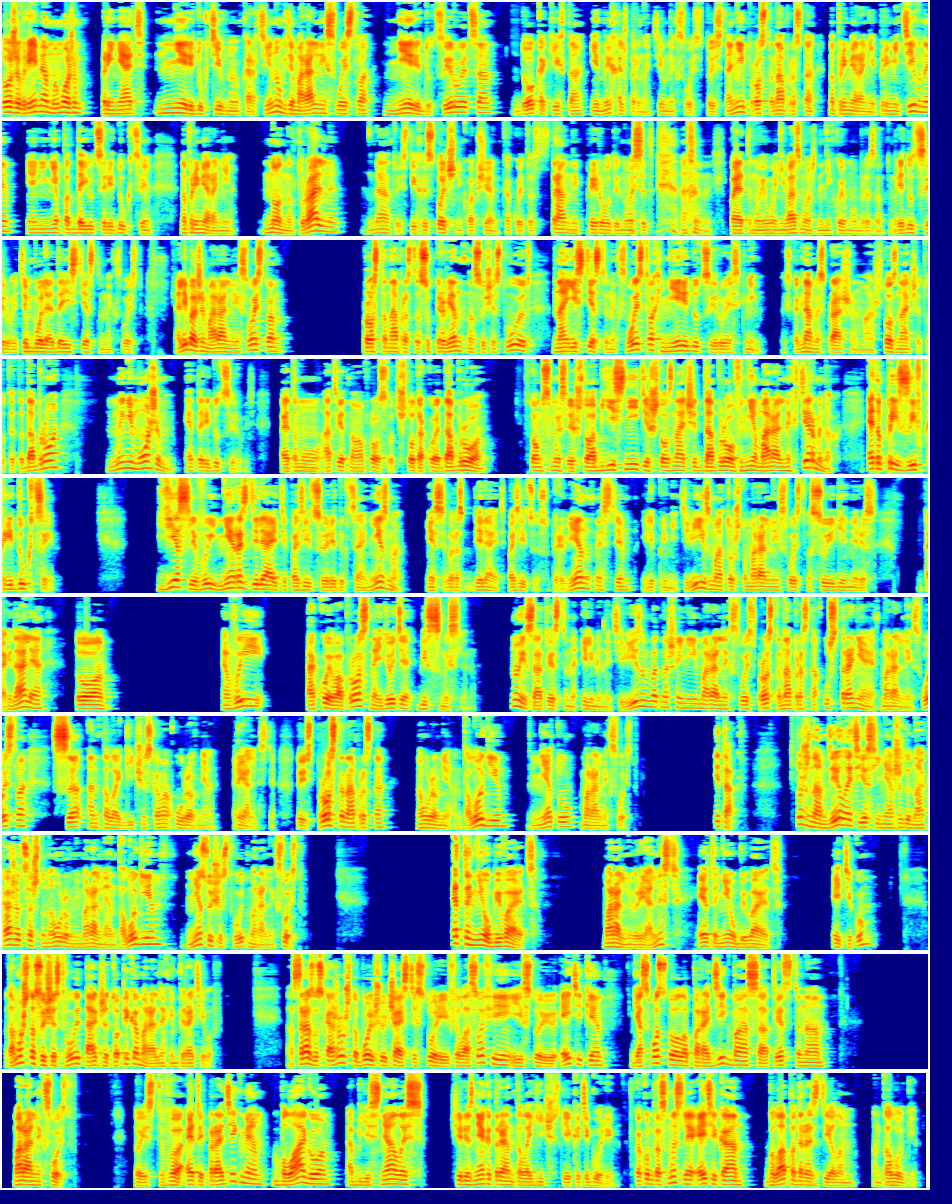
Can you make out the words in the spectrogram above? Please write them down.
В то же время мы можем принять нередуктивную картину, где моральные свойства не редуцируются до каких-то иных альтернативных свойств. То есть они просто-напросто, например, они примитивны, и они не поддаются редукции. Например, они нон-натуральны, да, то есть их источник вообще какой-то странной природы носит, поэтому его невозможно никоим образом там, редуцировать, тем более до естественных свойств. Либо же моральные свойства просто-напросто супервентно существуют на естественных свойствах, не редуцируясь к ним. То есть, когда мы спрашиваем, а что значит вот это добро, мы не можем это редуцировать. Поэтому ответ на вопрос, вот что такое добро, в том смысле, что объясните, что значит добро в неморальных терминах, это призыв к редукции. Если вы не разделяете позицию редукционизма, если вы разделяете позицию супервентности или примитивизма, то, что моральные свойства sui generis и так далее, то вы такой вопрос найдете бессмысленным. Ну и, соответственно, элиминативизм в отношении моральных свойств просто-напросто устраняет моральные свойства с онтологического уровня реальности. То есть просто-напросто на уровне онтологии нету моральных свойств. Итак, что же нам делать, если неожиданно окажется, что на уровне моральной онтологии не существует моральных свойств? Это не убивает моральную реальность, это не убивает этику, потому что существует также топика моральных императивов. Сразу скажу, что большую часть истории философии и историю этики господствовала парадигма, соответственно, моральных свойств. То есть в этой парадигме благо объяснялось через некоторые онтологические категории. В каком-то смысле этика была подразделом онтологии.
